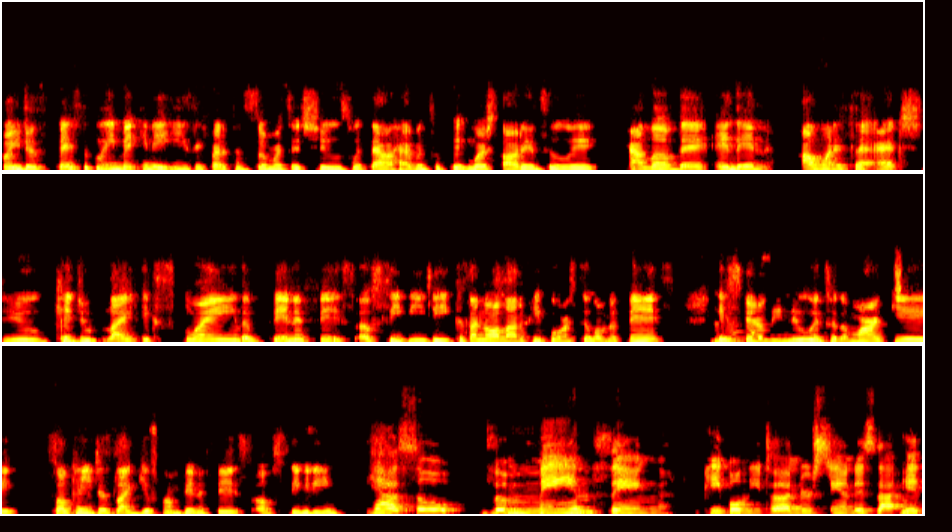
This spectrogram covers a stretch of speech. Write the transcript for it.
So you just basically making it easy for the consumer to choose without having to put much thought into it. I love that. And then I wanted to ask you, could you like explain the benefits of CBD? Because I know a lot of people are still on the fence. Mm-hmm. It's fairly new into the market. So can you just like give some benefits of CBD? Yeah. So the main thing people need to understand is that it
